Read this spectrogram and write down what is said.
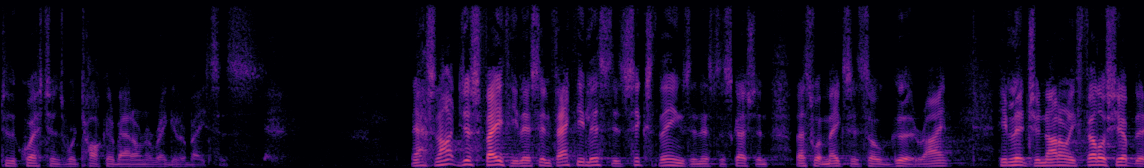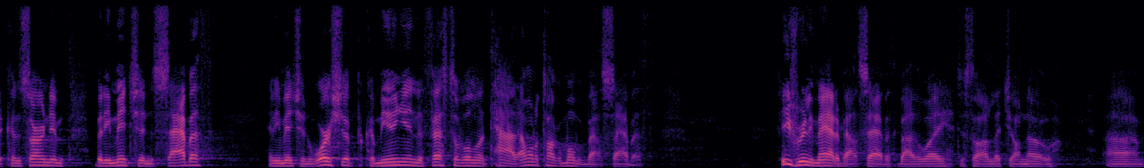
to the questions we're talking about on a regular basis. Now, it's not just faith he lists. In fact, he listed six things in this discussion. That's what makes it so good, right? He mentioned not only fellowship that concerned him, but he mentioned Sabbath, and he mentioned worship, communion, the festival, and the tithe. I want to talk a moment about Sabbath. He's really mad about Sabbath, by the way. Just thought I'd let y'all know. Um,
